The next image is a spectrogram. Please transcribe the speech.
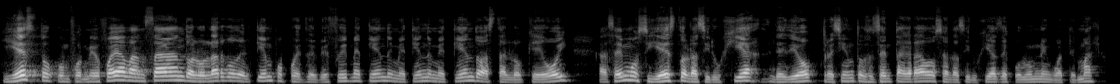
Y esto, conforme fue avanzando a lo largo del tiempo, pues me fui metiendo y metiendo y metiendo hasta lo que hoy hacemos. Y esto, la cirugía, le dio 360 grados a las cirugías de columna en Guatemala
